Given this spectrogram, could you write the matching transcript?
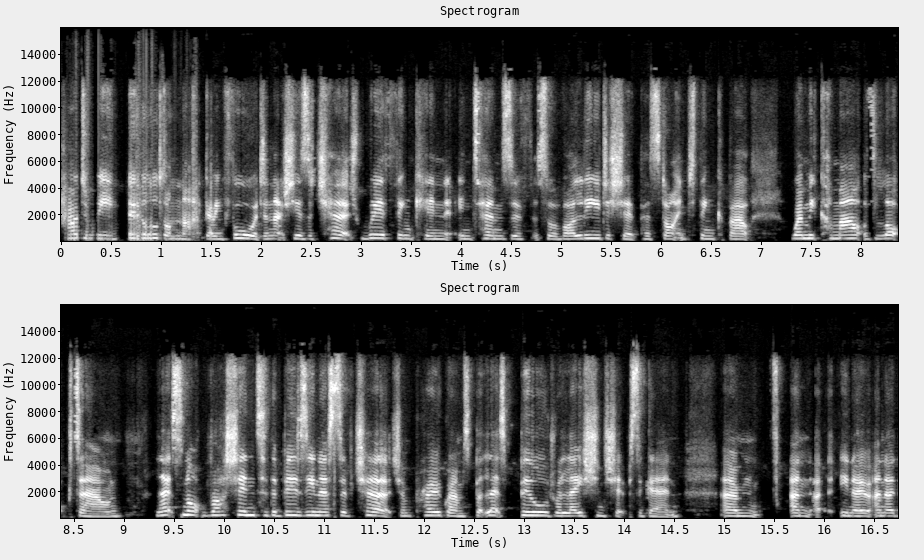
how do we build on that going forward? And actually, as a church, we're thinking in terms of sort of our leadership are starting to think about when we come out of lockdown, let's not rush into the busyness of church and programs but let's build relationships again um, and uh, you know and uh,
